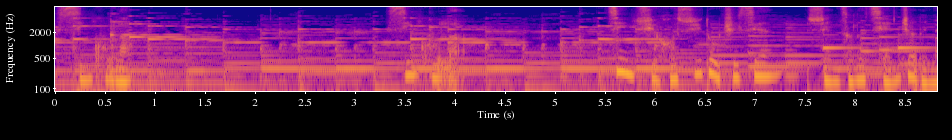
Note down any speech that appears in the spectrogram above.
辛苦了，辛苦了。进取和虚度之间，选择了前者的你。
